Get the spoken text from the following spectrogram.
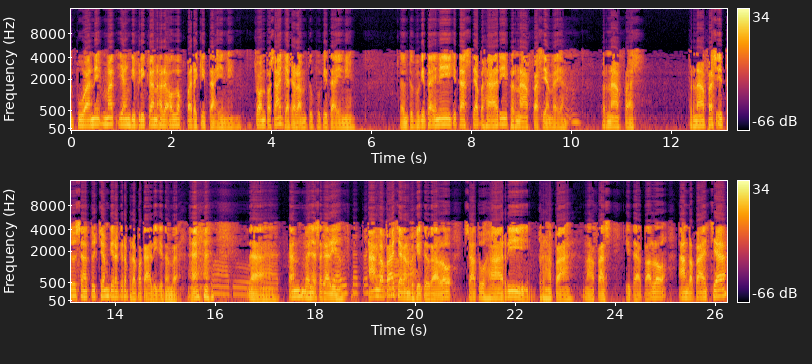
sebuah nikmat yang diberikan oleh Allah kepada kita ini. Contoh saja dalam tubuh kita ini. Dalam tubuh kita ini kita setiap hari bernafas ya Mbak ya. Bernafas. Bernafas itu satu jam kira-kira berapa kali kita Mbak? Waduh. Nah, kan banyak sekali. Ya, Ustaz, Anggap Allah. aja kan begitu. Kalau satu hari berapa nafas kita? Kalau anggap aja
